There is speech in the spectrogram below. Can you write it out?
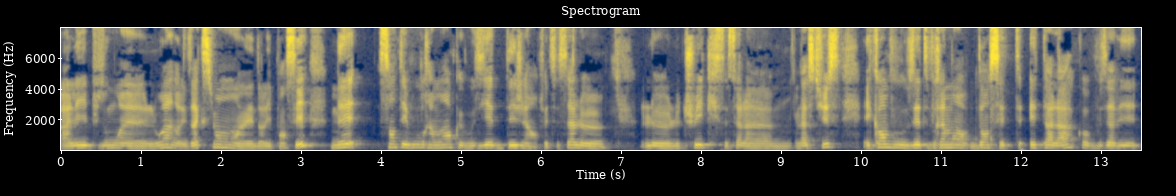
aller plus ou moins loin dans les actions et dans les pensées, mais sentez-vous vraiment que vous y êtes déjà en fait? C'est ça le le, le trick, c'est ça l'astuce. et quand vous êtes vraiment dans cet état-là, quand vous avez,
